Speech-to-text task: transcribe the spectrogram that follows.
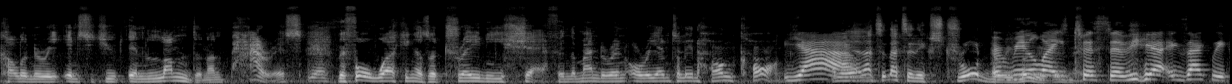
Culinary Institute in London and Paris Yes. before working as a trainee chef in the Mandarin Oriental in Hong Kong. Yeah. I mean, that's that's an extraordinary a real move, like twist of yeah exactly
